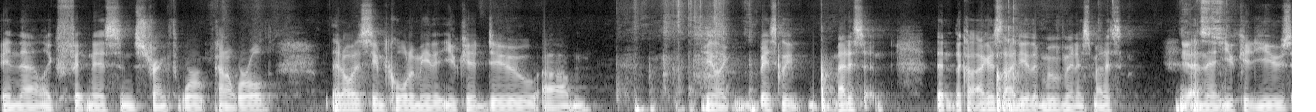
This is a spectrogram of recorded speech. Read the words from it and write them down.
in that like fitness and strength wor- kind of world, it always seemed cool to me that you could do, um, you know, like basically medicine. The, the, I guess the idea that movement is medicine Yes. and that you could use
